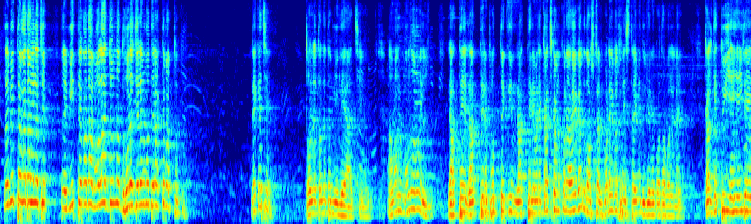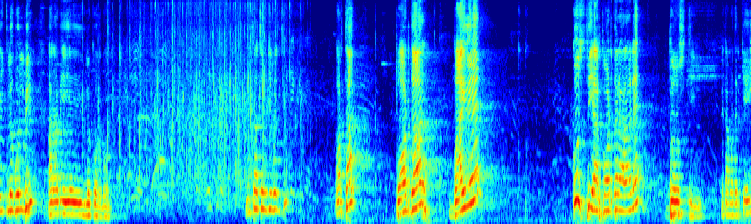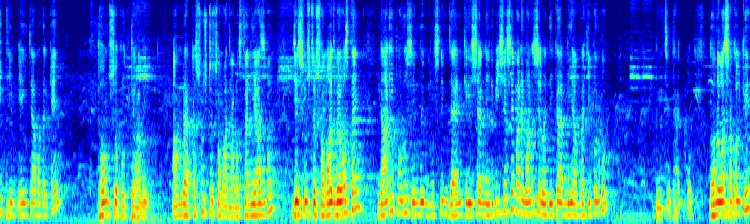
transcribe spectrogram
তাহলে মিথ্যে কথা বলেছে। তাহলে মিথ্যে কথা বলার জন্য ধরে জেলের মধ্যে রাখতে পারতো তো রেখেছে তলে তলে তো মিলে আছে। আমার মনে হয় রাতে রাত্রে প্রত্যেক দিন রাত্রে মানে কাজ কাম করা হয়ে গেল, দশটার পরে এবার ফেস টাইমে দুজনে কথা বলে নাই। কালকে তুই এই এই এইগুলো বলবি আর আমি এই এইগুলো করব। বুঝতে পারছেন কি বলছি অর্থাৎ পর্দার বাইরে কুস্তি আর পর্দার আড়ালে দোস্তি। এটা আমাদেরকে এই থিম- এইটা আমাদেরকে ধ্বংস করতে হবে। আমরা একটা সুষ্ঠু সমাজ ব্যবস্থা নিয়ে আসব। যে সুষ্ঠু সমাজ ব্যবস্থায় নারী, পুরুষ, হিন্দু, মুসলিম, জৈন, খ্রিস্টান নির্বিশেষে মানে মানুষের অধিকার নিয়ে আমরা কি করব? বেঁচে থাকব। ধন্যবাদ সকলকে।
